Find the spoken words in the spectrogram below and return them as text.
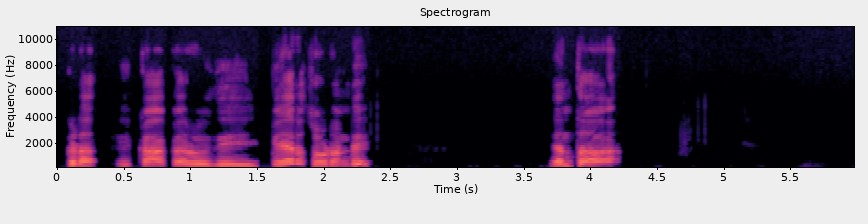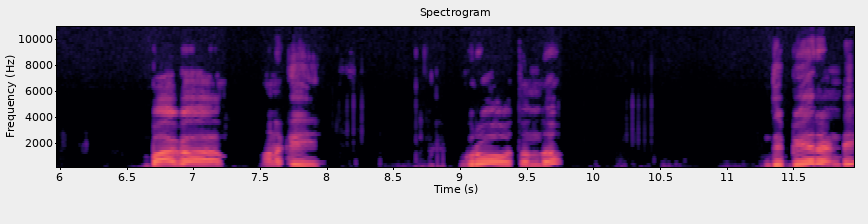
ఇక్కడ ఈ కాకరు ఇది బీర చూడండి. ఎంత బాగా మనకి గ్రో అవుతుందో? ఇది బేరండి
